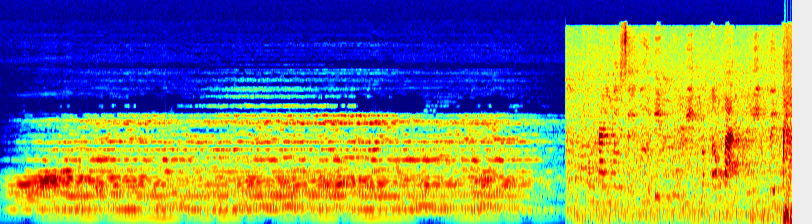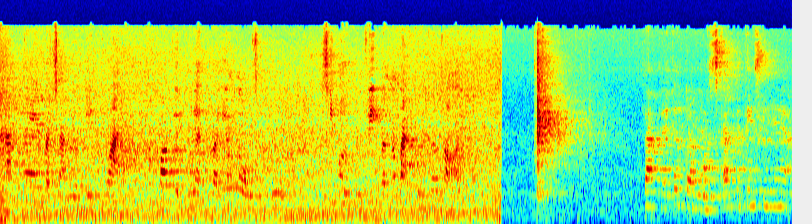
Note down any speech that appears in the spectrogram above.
Hôm nay tôi sẽ gửi đến quý vị và các bạn clip về kỹ năng nghe và trả lời điện thoại thông qua việc nhận và yêu cầu dịch vụ. Xin mời quý vị và các bạn cùng theo dõi. Dạ, thế tân tòa nhà Sky City xin nghe ạ.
